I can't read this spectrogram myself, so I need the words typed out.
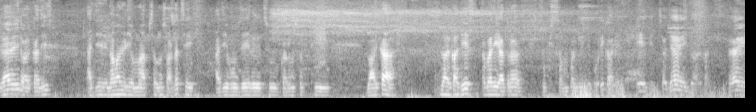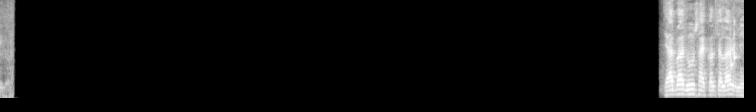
જય દ્વારકાધીશ. આજે નવા વિડીયોમાં આપ સૌનું સ્વાગત છે. આજે હું જઈ રહ્યો છું કરમસદથી દ્વારકા. દ્વારકાધીશ, અમારી યાત્રા સુખ સંપન્ન રીતે પૂરી કરે. એ જ ઈચ્છા જય દ્વારકા જય દ્વારકા ત્યારબાદ હું સાયકલ ચલાવીને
